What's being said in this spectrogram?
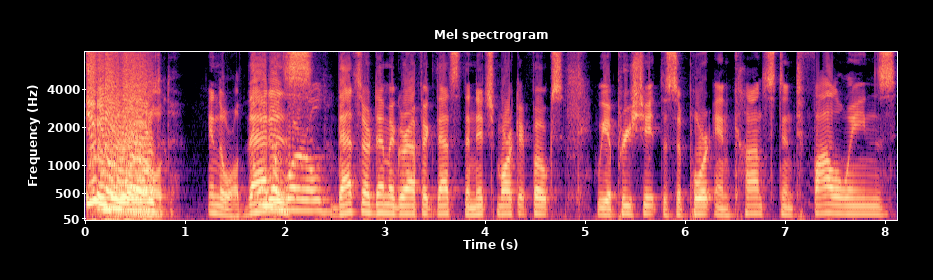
In, the, world. In the world. That In is- world. that's our demographic. That's the niche market, folks. We appreciate the support and constant followings.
